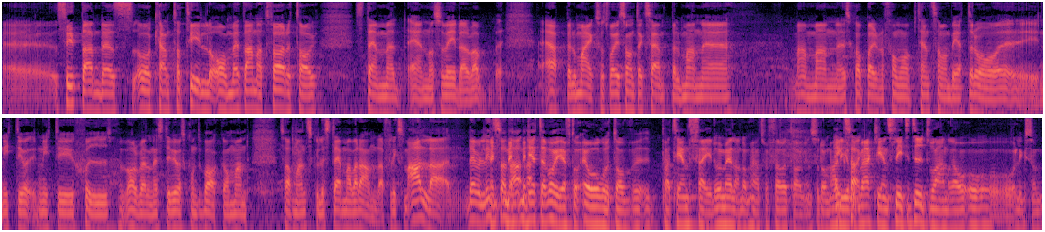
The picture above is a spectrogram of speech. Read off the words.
eh, sittandes och kan ta till om ett annat företag stämmer en och så vidare. Apple och Microsoft var ju ett sånt exempel. Man, eh, man, man skapade någon form av patentsamarbete då. 90, eh, 97 var det väl när Steve Jobs kom tillbaka och man sa att man inte skulle stämma varandra. För liksom alla, det är väl lite men, så men, men detta var ju efter år av eh, patentfejder mellan de här två företagen. Så de hade Exakt. ju verkligen slitit ut varandra och, och, och liksom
